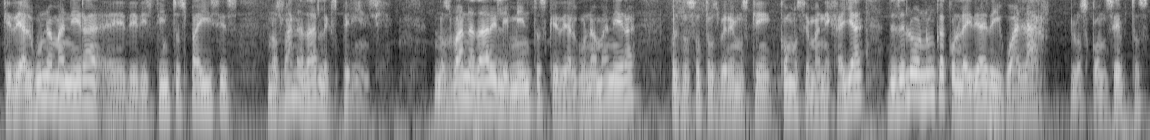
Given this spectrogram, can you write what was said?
que de alguna manera eh, de distintos países nos van a dar la experiencia, nos van a dar elementos que de alguna manera pues nosotros veremos que, cómo se maneja allá, desde luego nunca con la idea de igualar los conceptos,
